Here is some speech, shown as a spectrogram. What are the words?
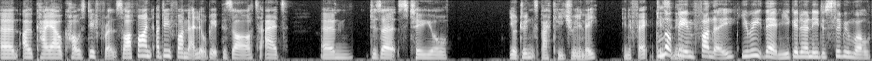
Um, okay, alcohol's different, so I find I do find that a little bit bizarre to add um, desserts to your your drinks package. Really, in effect, I'm not isn't it? being funny. You eat them, you're going to need a Slimming World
